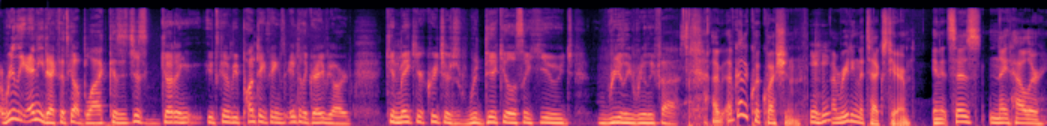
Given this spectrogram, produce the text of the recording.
really any deck that's got black, because it's just gutting, it's going to be punting things into the graveyard, can make your creatures ridiculously huge really, really fast. I've, I've got a quick question. I'm reading the text here, and it says Night Howler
